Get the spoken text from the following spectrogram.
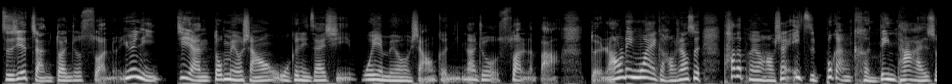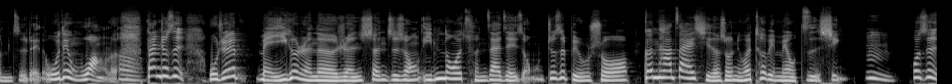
直接斩断就算了，因为你既然都没有想要我跟你在一起，我也没有想要跟你，那就算了吧。对，然后另外一个好像是他的朋友，好像一直不敢肯定他还是什么之类的，我有点忘了。但就是我觉得每一个人的人生之中，一定都会存在这种，就是比如说跟他在一起的时候，你会特别没有自信。嗯，或是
